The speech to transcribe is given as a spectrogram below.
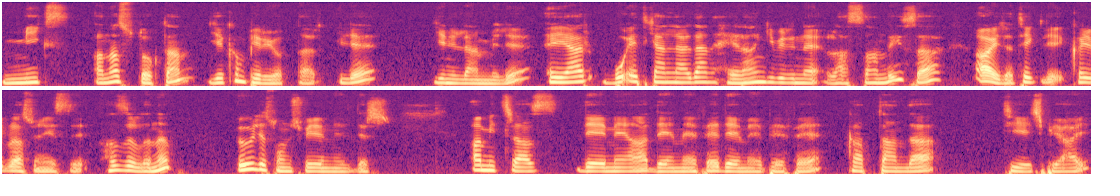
Mix ana stoktan yakın periyotlar ile yenilenmeli. Eğer bu etkenlerden herhangi birine rastlandıysa ayrıca tekli kalibrasyon üyesi hazırlanıp öyle sonuç verilmelidir. Amitraz, DMA, DMF, DMPF, kaptanda THPI,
